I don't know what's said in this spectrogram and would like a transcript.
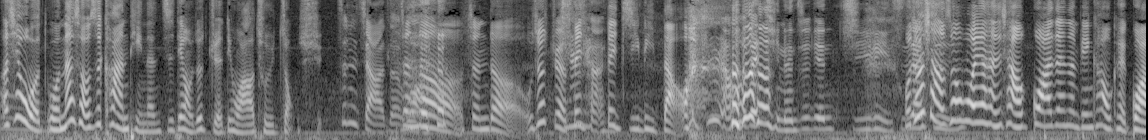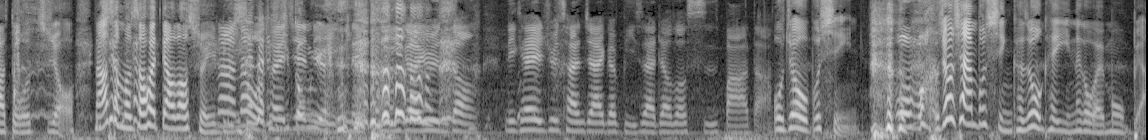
而且我我那时候是看完体能之巅，我就决定我要出去重训。真的假的？真的真的，我就觉得被被激励到，居然会在 体能之巅激励。我就想说，我也很想要挂在那边，看我可以挂多久，然后什么时候会掉到水里。那那我推荐你一个运动，你可以去参加一个比赛，叫做斯巴达。我觉得我不行，我 觉得现在不行，可是我可以以那个为目标。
